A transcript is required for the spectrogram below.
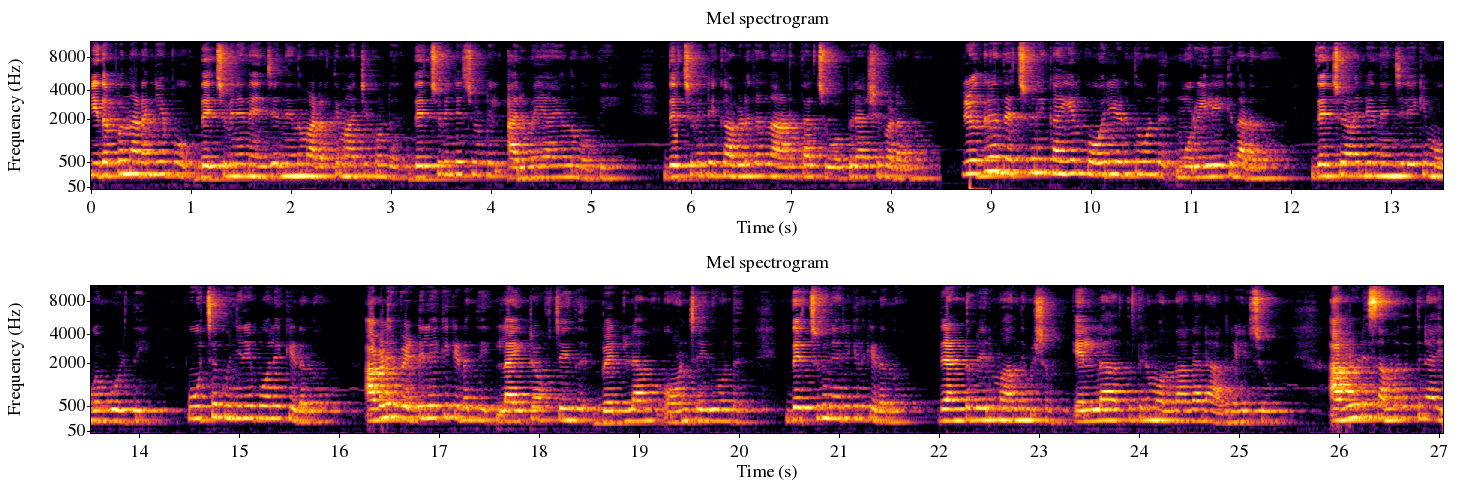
കിതപ്പം നടങ്ങിയപ്പോൾ ദച്ചുവിനെ നെഞ്ചിൽ നിന്നും അടർത്തി മാറ്റിക്കൊണ്ട് ദച്ചുവിന്റെ ചുണ്ടിൽ അരുമയായൊന്ന് മുത്തി. ദച്ചുവിന്റെ കവിളുകൾ നാണത്താൽ ചുവപ്പുരാശി പടർന്നു. രുദ്രൻ ദച്ചുവിനെ കയ്യിൽ കോരിയെടുത്തുകൊണ്ട് മുറിയിലേക്ക് നടന്നു. ദച്ചു അവന്റെ നെഞ്ചിലേക്ക് മുഖം പൂഴ്ത്തി. പൂച്ച കുഞ്ഞിനെ പോലെ കിടന്നു. അവളെ ബെഡിലേക്ക് കിടത്തി ലൈറ്റ് ഓഫ് ചെയ്ത് ബെഡ് ലാമ്പ് ഓൺ ചെയ്തുകൊണ്ട് ദച്ചുവിനരികിൽ കിടന്നു. രണ്ടുപേരും ആ നിമിഷം എല്ലാ അർത്ഥത്തിലും ഒന്നാകാൻ ആഗ്രഹിച്ചു. അവളുടെ സമ്മതത്തിനായി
